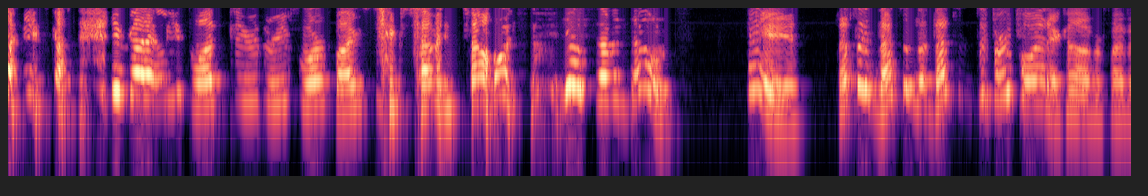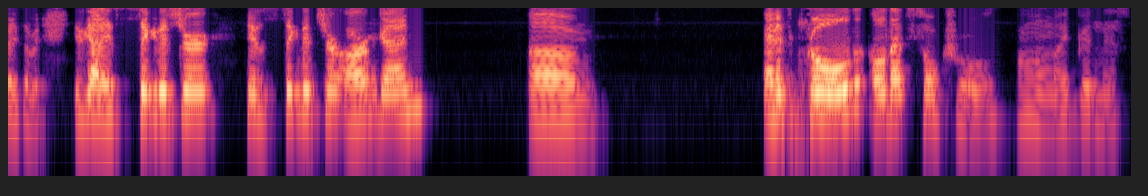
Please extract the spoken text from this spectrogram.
he's got he's got at least one, two, three, four, five, six, seven belts. He has seven belts. Hey. That's a that's a that's a very poetic, huh? For Fantasy VII, he's got his signature his signature arm gun Um, and it's gold. Oh, that's so cool. Oh my goodness.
